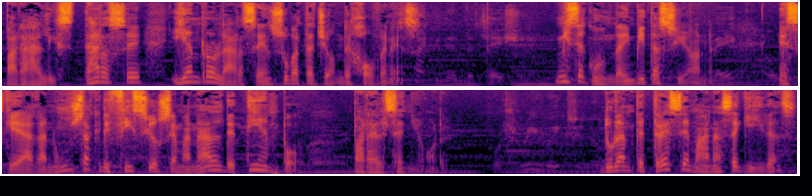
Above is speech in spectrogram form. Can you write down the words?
para alistarse y enrolarse en su batallón de jóvenes. Mi segunda invitación es que hagan un sacrificio semanal de tiempo para el Señor. Durante tres semanas seguidas,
